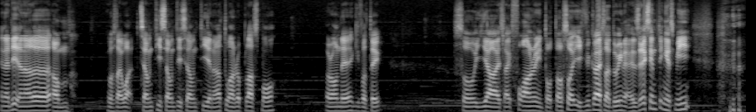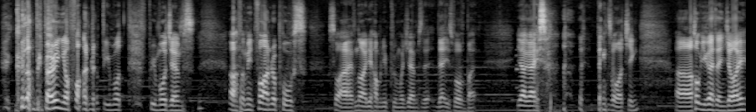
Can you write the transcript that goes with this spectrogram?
and I did another um it was like what 70 70 70 another 200 plus more around there give or take. So yeah it's like 400 in total. So if you guys are doing the exact same thing as me good luck preparing your 400 primo Primogems uh, I mean 400 pulls. So I have no idea how many Primogems that, that is worth but yeah guys thanks for watching. Uh, hope you guys enjoy.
